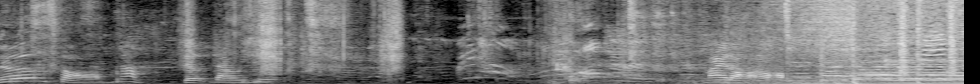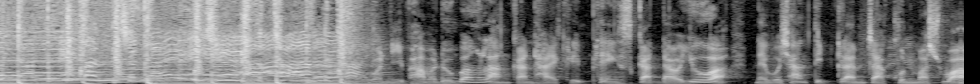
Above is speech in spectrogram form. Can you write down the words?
หนึ่งสองสามเจอดาวยุไม่เราเราขอวันนี้พามาดูเบื้องหลังการถ่ายคลิปเพลงสกัดดาวยั่ว ในเวอร์ชันติดแกรมจากคุณมัชวา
